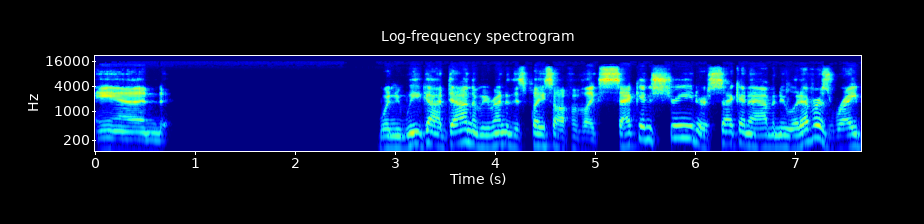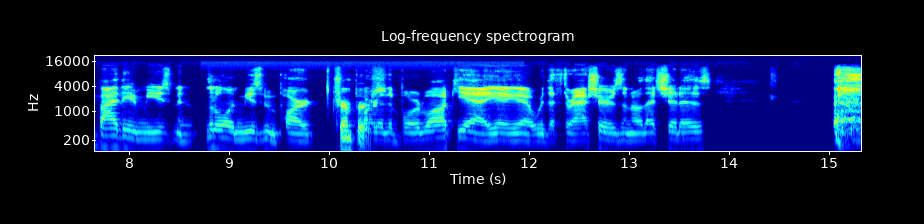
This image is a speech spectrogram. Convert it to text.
and when we got down there, we rented this place off of like Second Street or Second Avenue, whatever is right by the amusement little amusement part, Trimpers. part of the boardwalk. Yeah, yeah, yeah, where the Thrashers and all that shit is.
